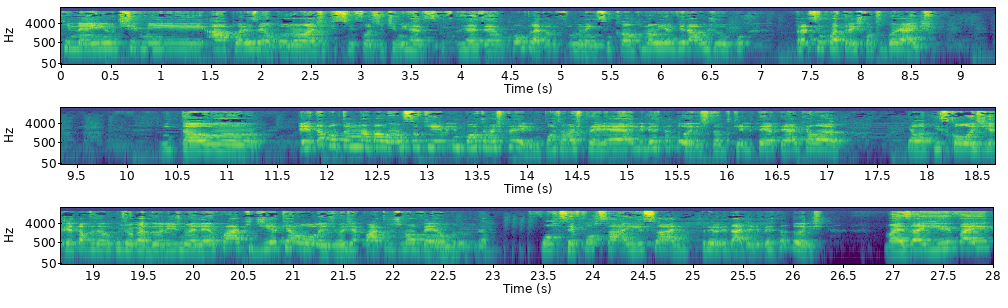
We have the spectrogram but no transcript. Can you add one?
que nem o time A, por exemplo. Eu não acho que se fosse o time reserva completa do Fluminense em campo, não ia virar o jogo para 5 a 3 contra o Goiás. Então, ele tá botando na balança o que importa mais para ele. O que importa mais para ele é Libertadores, tanto que ele tem até aquela aquela psicologia que ele tá fazendo com os jogadores no elenco. Ah, que dia que é hoje? Hoje é 4 de novembro. Você forçar isso, ah, prioridade é Libertadores. Mas aí vai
